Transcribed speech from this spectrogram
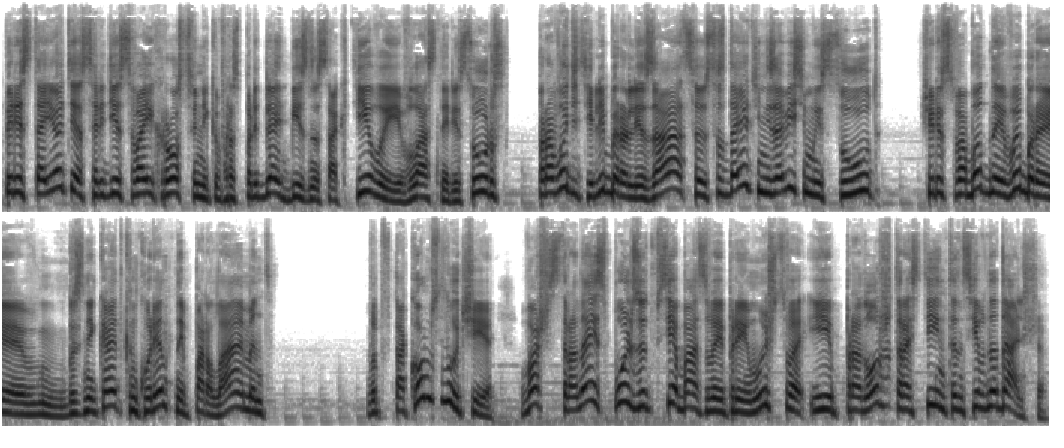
перестаете среди своих родственников распределять бизнес-активы и властный ресурс, проводите либерализацию, создаете независимый суд, через свободные выборы возникает конкурентный парламент – вот в таком случае ваша страна использует все базовые преимущества и продолжит расти интенсивно дальше,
